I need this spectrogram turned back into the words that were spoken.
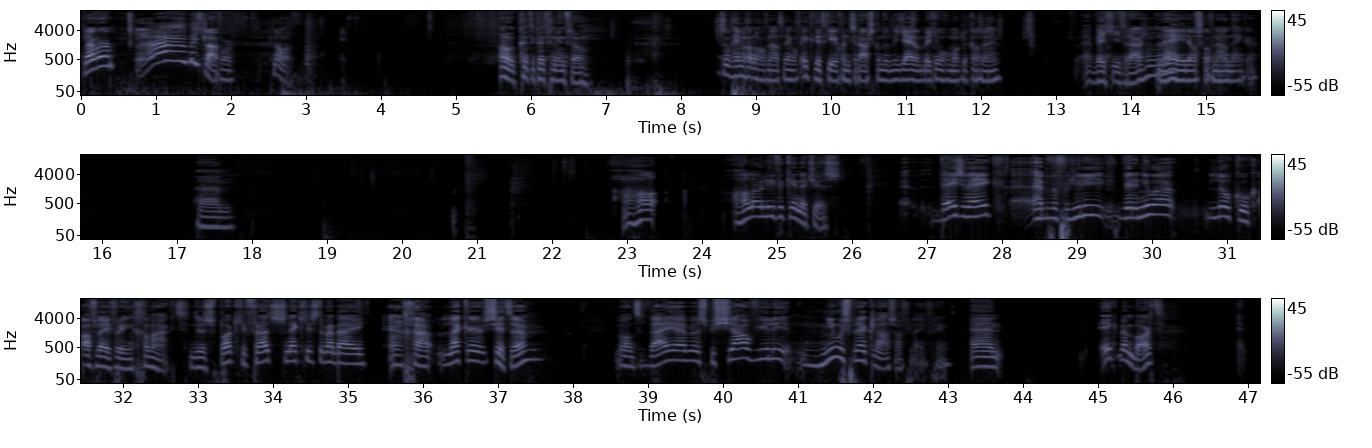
Klaar voor? Ah, een beetje klaar voor. Knallen. Oh, kut, ik weet geen intro. Ik stond helemaal gewoon nog over na te denken of ik dit keer gewoon iets raars kan doen. Dat jij dan een beetje ongemakkelijk kan zijn. Eh, Weet je iets raars om te doen? Nee, daar was ik over na aan het denken. Ehm. Ha- Hallo lieve kindertjes. Deze week eh, hebben we voor jullie weer een nieuwe Lulkoek aflevering gemaakt. Dus pak je fruitsnackjes er maar bij. En ga lekker zitten. Want wij hebben speciaal voor jullie een nieuwe Spreeklaas aflevering. En ik ben Bart.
